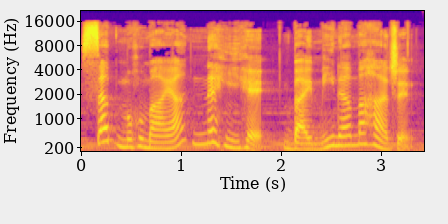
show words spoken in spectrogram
Sab Moh Maya Nahi Hai by Meena Mahajan.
